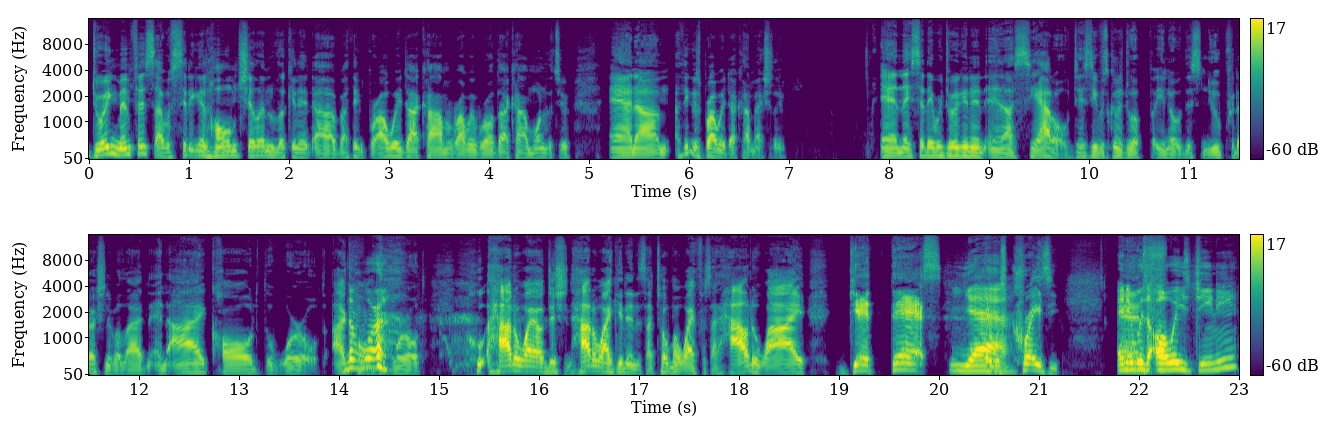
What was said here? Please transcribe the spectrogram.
doing Memphis, I was sitting at home chilling, looking at uh, I think Broadway.com or BroadwayWorld.com, one of the two, and um, I think it was Broadway.com actually. And they said they were doing it in, in uh, Seattle. Disney was going to do a you know this new production of Aladdin, and I called the world. I The called world. the world. Who, how do I audition? How do I get in this? I told my wife, I said, "How do I get this?" Yeah. It was crazy. And it was always Genie.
